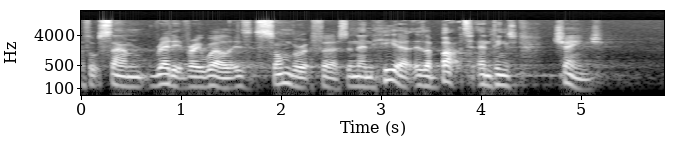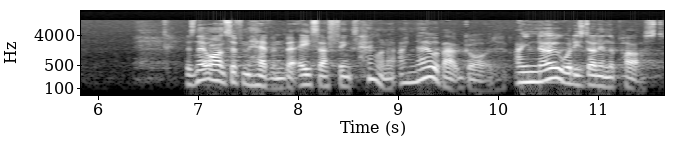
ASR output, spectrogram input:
I thought Sam read it very well. It's somber at first, and then here there's a but, and things change. There's no answer from heaven, but Asaph thinks, hang on, I know about God. I know what he's done in the past.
